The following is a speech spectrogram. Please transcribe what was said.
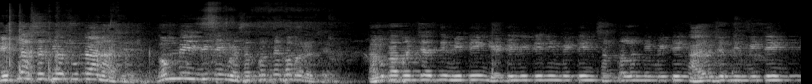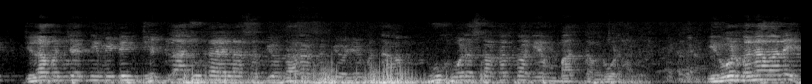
જેટલા સભ્યો ચૂંટાના છે, ગમે એ મીટિંગ હોય, સરપંચને ખબર છે. તાલુકા પંચાયતની મીટિંગ એટીવીટીની મીટિંગ સંકલનની મીટિંગ આયોજનની મીટિંગ જિલ્લા પંચાયતની મીટિંગ જેટલા ચૂંટાયેલા સભ્યો, ધારાસભ્યો છે, બધા ભૂખ વરસતા કરતા કે એમ બાંધતા રોડ હાલે એ રોડ બનાવવા નહીં.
